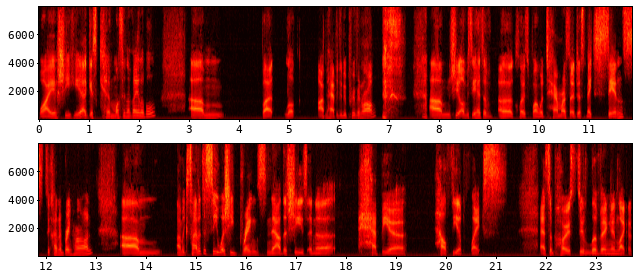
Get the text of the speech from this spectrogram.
why is she here? I guess Kim wasn't available. Um, but look, I'm happy to be proven wrong. um, she obviously has a, a, close bond with Tamara, so it just makes sense to kind of bring her on. Um, I'm excited to see what she brings now that she's in a happier, healthier place, as opposed to living in like a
